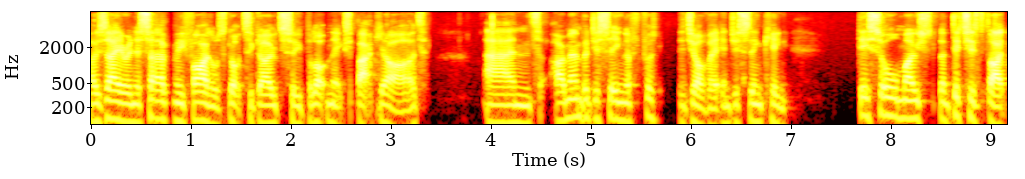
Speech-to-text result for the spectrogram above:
Hosea in the semi-finals got to go to Bolotnik's backyard, and I remember just seeing the footage of it and just thinking, this almost this is like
